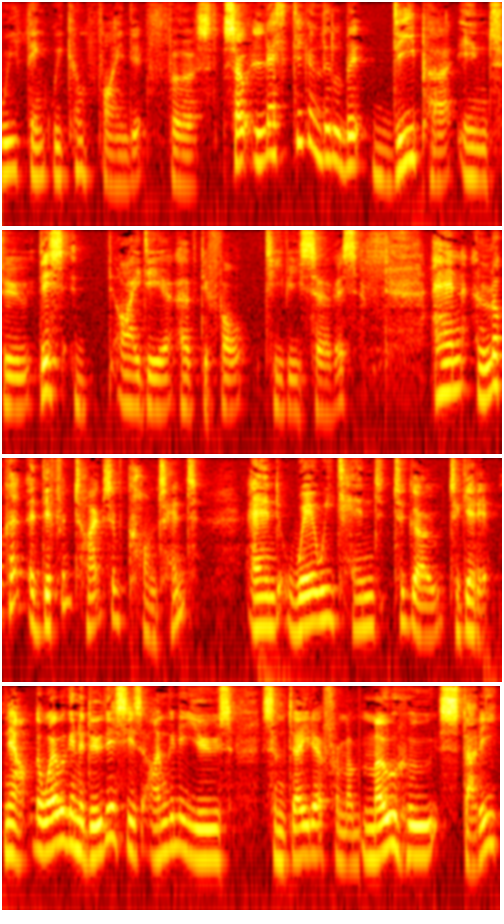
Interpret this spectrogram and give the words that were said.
we think we can find it first. So let's dig a little bit deeper into this idea of default TV service and look at the different types of content and where we tend to go to get it. Now, the way we're going to do this is I'm going to use some data from a Mohu study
